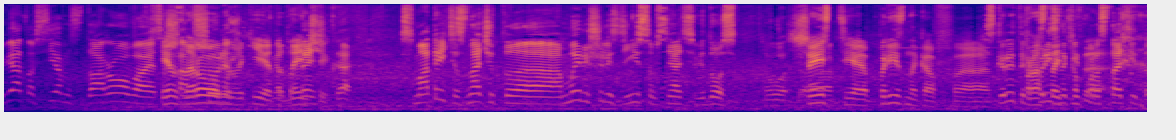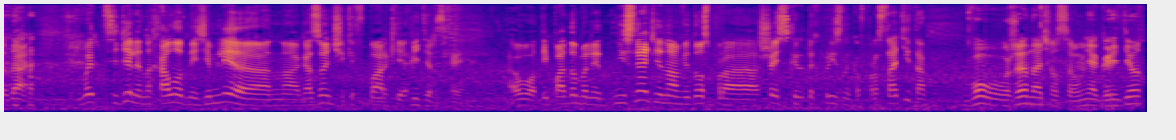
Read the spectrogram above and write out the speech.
Ребята, всем здорово. Всем это здорово, Шамшурин, мужики, это Денчик. да. Смотрите, значит, э, мы решили с Денисом снять видос. Вот, э, Шесть э, признаков скрытых простатита. признаков простатита, да. Мы сидели на холодной земле на газончике в парке. питерской. Вот, и подумали, не снять ли нам видос про 6 скрытых признаков простатита. Вова уже начался, у меня грядет.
